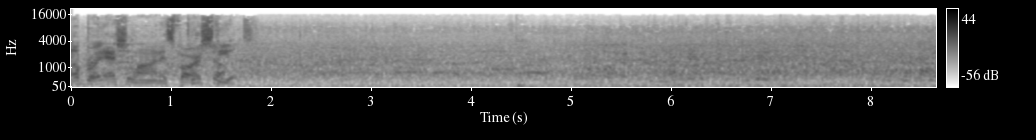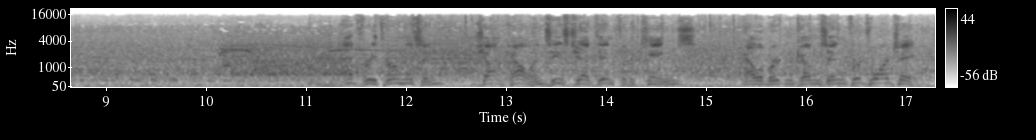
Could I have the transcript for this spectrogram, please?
upper echelon as far as steals. That free throw missing. John Collins, he's checked in for the Kings. Halliburton comes in for Duarte.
